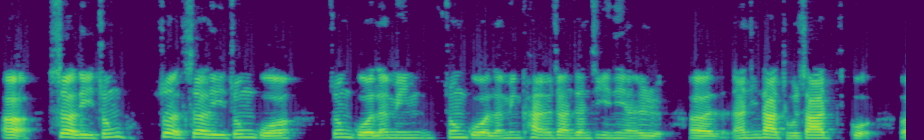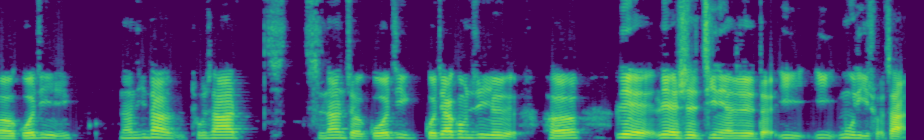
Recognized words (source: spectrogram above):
二、设立中设设立中国。中国人民中国人民抗日战争纪念日，呃，南京大屠杀国呃国际南京大屠杀死难者国际国家公祭日和烈烈士纪念日的意义目的所在。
